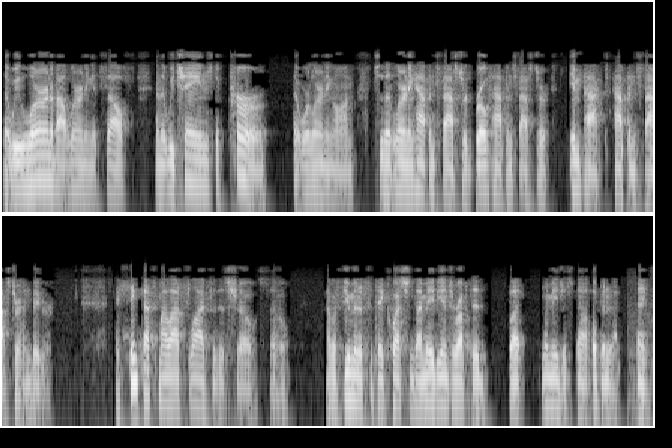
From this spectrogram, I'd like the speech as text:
that we learn about learning itself and that we change the curve that we're learning on so that learning happens faster, growth happens faster, impact happens faster and bigger. I think that's my last slide for this show. So I have a few minutes to take questions. I may be interrupted, but let me just uh, open it up. Thanks.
